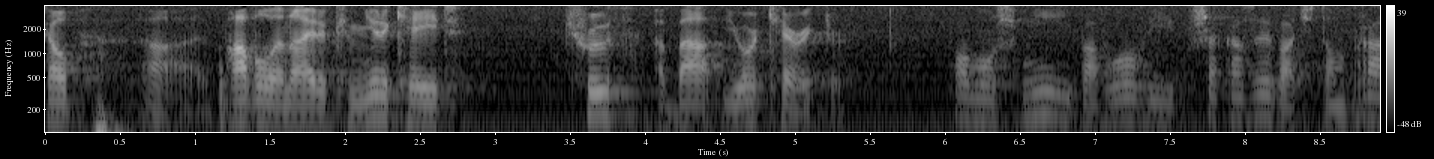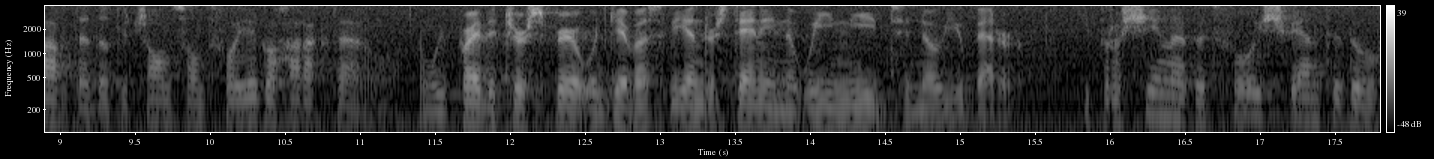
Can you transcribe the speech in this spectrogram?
help uh, Pavel and I to communicate truth about your character. Pomóż mi Pawłowi przekazywać tą prawdę dotyczącą Twojego charakteru. And we pray that your Spirit would give us the understanding that we need to know you better. I prosimy, by Twój Święty Duch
